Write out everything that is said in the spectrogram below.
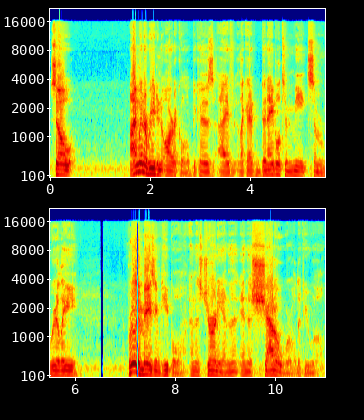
So I'm going to read an article because I've like I've been able to meet some really really amazing people in this journey in the in the shadow world if you will.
